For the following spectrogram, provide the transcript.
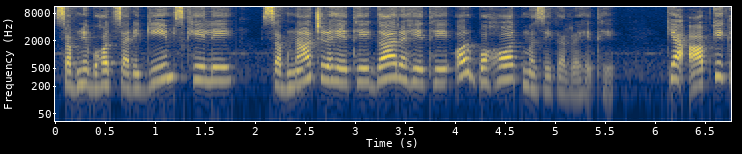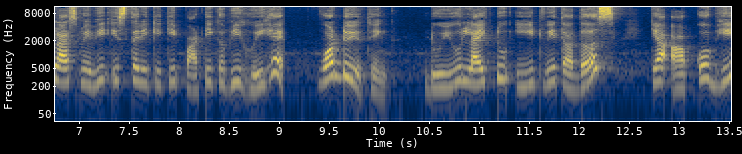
सबने बहुत सारे गेम्स खेले, सब नाच रहे थे, गा रहे थे और बहुत मज़े कर रहे थे। क्या आपके क्लास में भी इस तरीके की पार्टी कभी हुई है? What do you think do you like to eat with others क्या आपको भी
